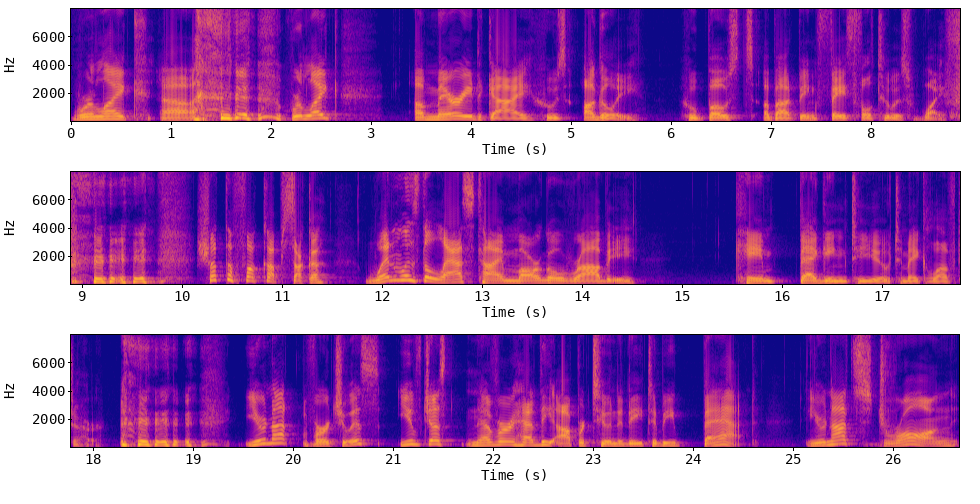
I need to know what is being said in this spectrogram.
We're like uh, we're like a married guy who's ugly who boasts about being faithful to his wife. Shut the fuck up, sucker. When was the last time Margot Robbie came begging to you to make love to her? You're not virtuous. You've just never had the opportunity to be bad. You're not strong.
